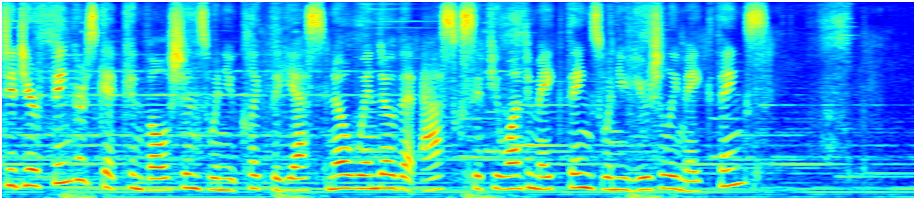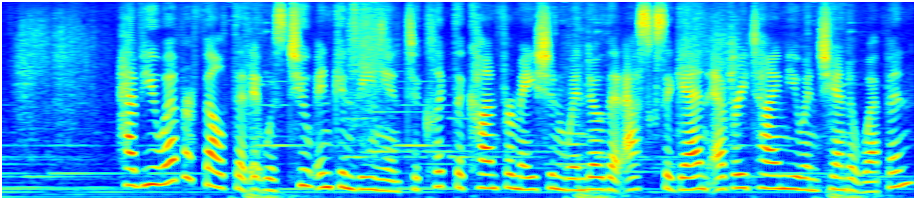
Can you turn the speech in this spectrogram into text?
Did your fingers get convulsions when you click the yes-no window that asks if you want to make things when you usually make things? Have you ever felt that it was too inconvenient to click the confirmation window that asks again every time you enchant a weapon?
